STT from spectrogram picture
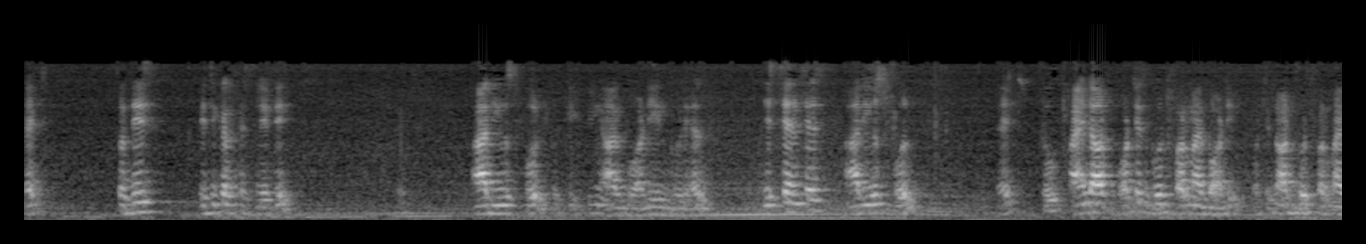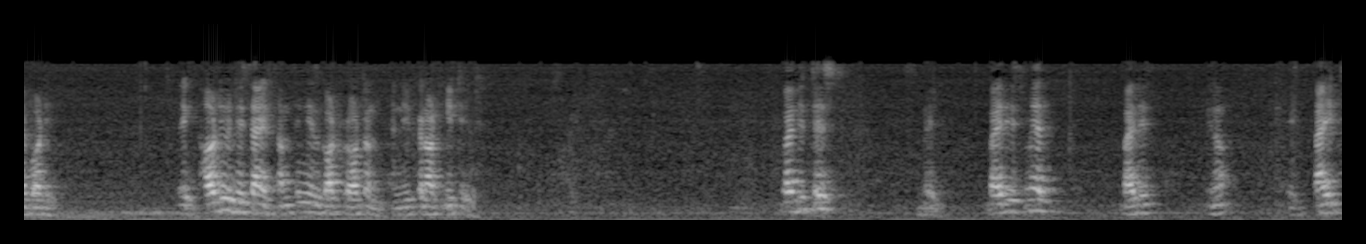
Right? So these physical facilities are useful to keeping our body in good health. These senses are useful right, to find out what is good for my body, what is not good for my body. Like how do you decide something has got rotten and you cannot eat it? By the taste, by the smell, by the, you know, sight.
